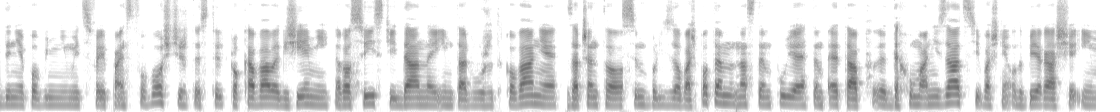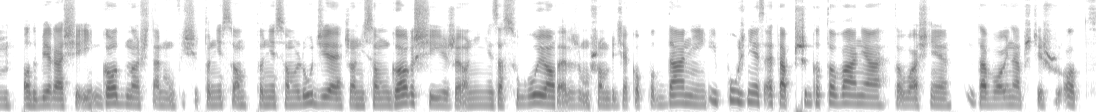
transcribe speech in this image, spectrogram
nigdy nie powinni mieć swojej państwowości, że to jest tylko kawałek ziemi rosyjskiej danej im tak w użytkowanie. Zaczęto symbolizować. Potem następuje ten etap dehumanizacji, właśnie odbiera się im, odbiera się im godność, tak mówi się, to nie są, to nie są ludzie, że oni są gorsi, że oni nie zasługują, że muszą być jako poddani. I później jest etap przygotowania, to właśnie ta wojna przecież od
